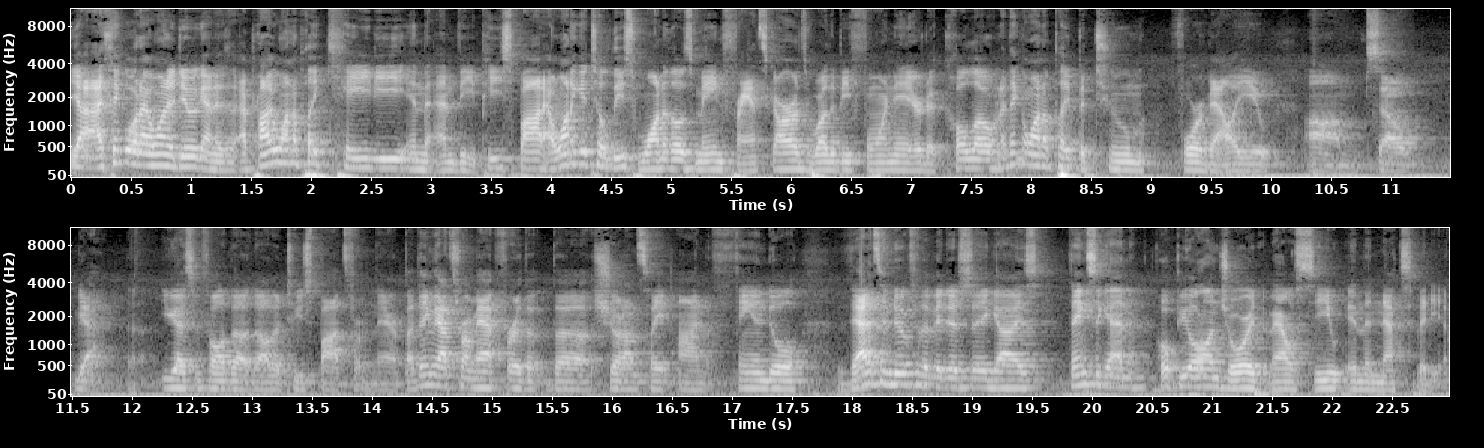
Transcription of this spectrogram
yeah, I think what I want to do again is I probably want to play KD in the MVP spot. I want to get to at least one of those main France guards, whether it be Fournier or De Colo, and I think I want to play Batum for value. Um, so yeah, you guys can fill the, the, other two spots from there. But I think that's where I'm at for the, the showdown slate on FanDuel. That's going to do it for the video today, guys. Thanks again. Hope you all enjoyed, and I will see you in the next video.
